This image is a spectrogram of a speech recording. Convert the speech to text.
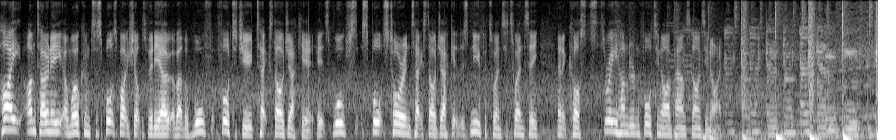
Hi, I'm Tony and welcome to Sports Bike Shop's video about the Wolf Fortitude textile jacket. It's Wolf's sports touring textile jacket that's new for 2020 and it costs £349.99.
